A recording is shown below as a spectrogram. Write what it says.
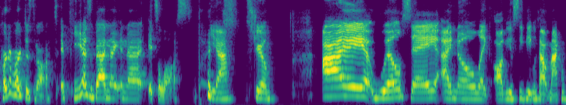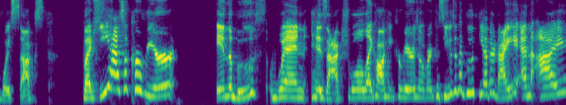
Carter Hart does not. If he has a bad night in that, it's a loss. yeah, it's true. I will say, I know, like, obviously being without McAvoy sucks, but he has a career in the booth when his actual like hockey career is over because he was in the booth the other night and i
